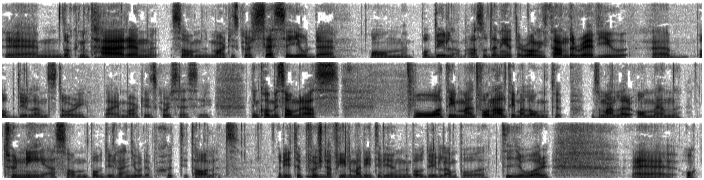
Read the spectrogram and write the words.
ehm, dokumentären som Martin Scorsese gjorde om Bob Dylan. Alltså den heter Rolling Thunder Review, uh, Bob Dylan Story by Martin Scorsese. Den kom i somras, två, timmar, två och en halv timme lång typ, som handlar om en turné som Bob Dylan gjorde på 70-talet. Och det är typ Mm. första filmade intervjun med Bob Dylan på tio år. Eh, och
